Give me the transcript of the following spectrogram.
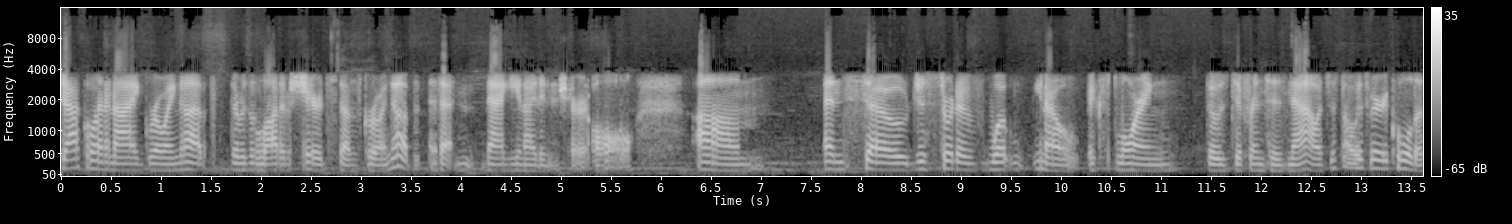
Jacqueline and I growing up, there was a lot of shared stuff growing up that Maggie and I didn't share at all. Um, and so just sort of what you know exploring those differences now it's just always very cool to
